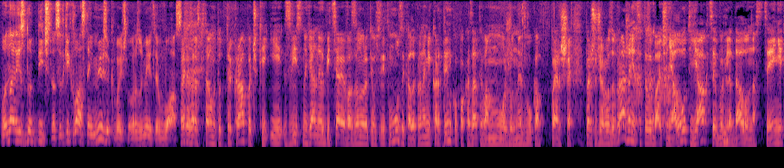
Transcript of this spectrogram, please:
вона різнобічна. Це такий класний мюзик вийшло, ви розумієте, у вас. Давайте зараз поставимо тут три крапочки, і звісно, я не обіцяю вас занурити у світ музики, але принаймні картинку показати вам можу. Не звука вперше першу чергу зображення, це телебачення, але от як це виглядало на сцені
